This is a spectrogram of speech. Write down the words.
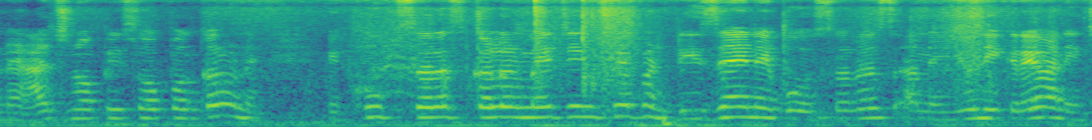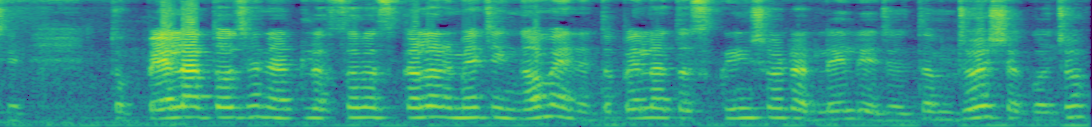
અને આજનો પીસ ઓપન કરું ને, એ ખૂબ સરસ કલર મેચિંગ છે, પણ ડિઝાઇન એ બહુ સરસ અને યુનિક રહેવાની છે. તો પહેલાં તો છે ને એટલો સરસ કલર મેચિંગ ગમે ને, તો પહેલાં તો સ્ક્રીનશોટ જ લઈ લેજો. તમે જોઈ શકો છો.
